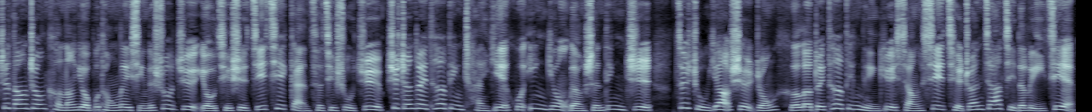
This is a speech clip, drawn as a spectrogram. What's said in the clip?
这当中可能有不同类型的数据，尤其是机器感测器数据，是针对特定产业或应用量身定制。最主要是融合了对特定领域详细且专家级的理解。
